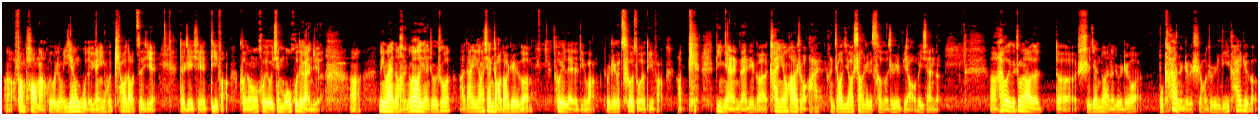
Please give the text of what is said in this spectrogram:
啊放炮嘛，会有这种烟雾的原因，会飘到自己的这些地方，可能会有一些模糊的感觉啊。另外呢，很重要一点就是说啊，大家一定要先找到这个退类的地方。就是这个厕所的地方啊，避避免在这个看烟花的时候啊，很着急要上这个厕所，这个是比较危险的。啊，还有一个重要的的时间段呢，就是这个不看的这个时候，就是离开这个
